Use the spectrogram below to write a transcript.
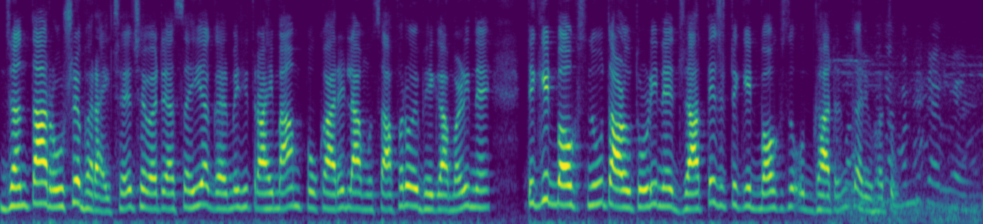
જનતા રોષે ભરાઈ છે. છેવટે અસહ્ય ગરમીથી ત્રાહીમામ પોકારેલા મુસાફરોએ ભેગા મળીને ટિકિટ બોક્સનું તાળું તોડીને જાતે જ ટિકિટ બોક્સનું ઉદ્ઘાટન કર્યું હતું.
